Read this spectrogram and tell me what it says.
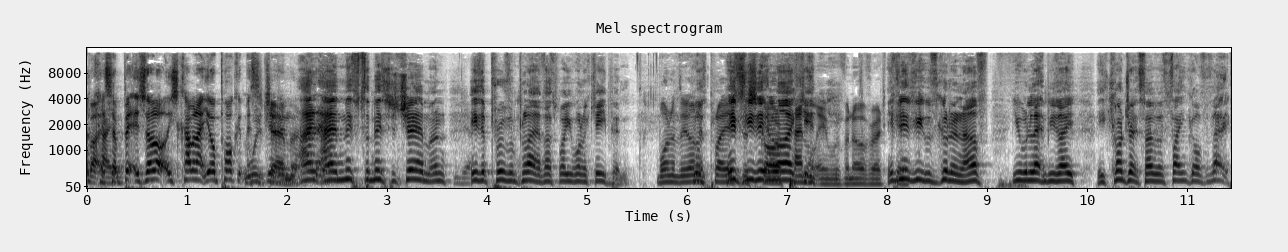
but Okay. it's a bit. It's a lot. He's coming out your pocket, We'll Mr. Chairman. And, and Mr. Mr. Chairman, he's a proven player. That's why you want to keep him. One of the only Look, players if to you didn't score a like penalty it- with an overhead Even kick. if he was good enough, you would let him be say his contract's over. Thank God for that.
